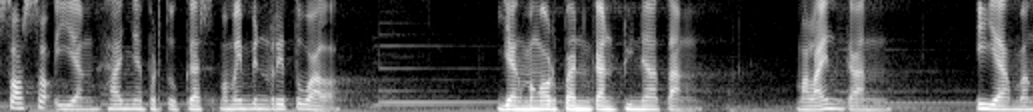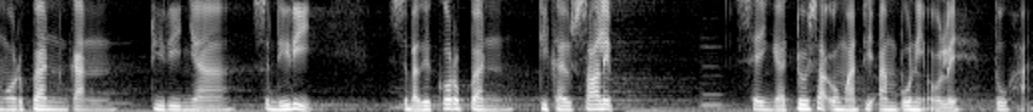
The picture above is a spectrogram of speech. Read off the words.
sosok yang hanya bertugas memimpin ritual yang mengorbankan binatang, melainkan ia mengorbankan dirinya sendiri sebagai korban di kayu salib sehingga dosa umat diampuni oleh Tuhan.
